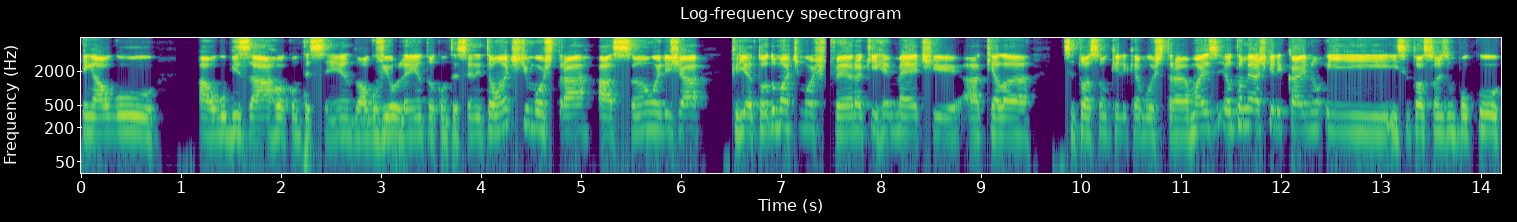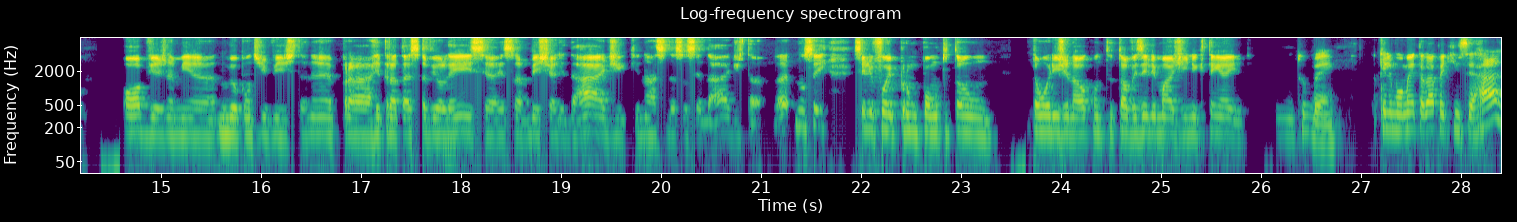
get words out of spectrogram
tem algo algo bizarro acontecendo, algo violento acontecendo. Então, antes de mostrar a ação, ele já cria toda uma atmosfera que remete àquela situação que ele quer mostrar. Mas eu também acho que ele cai no, em, em situações um pouco óbvias na minha, no meu ponto de vista, né, para retratar essa violência, essa bestialidade que nasce da sociedade. Tá? Não sei se ele foi para um ponto tão, tão original quanto talvez ele imagine que tenha ido. Muito bem. Aquele momento agora para te encerrar,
